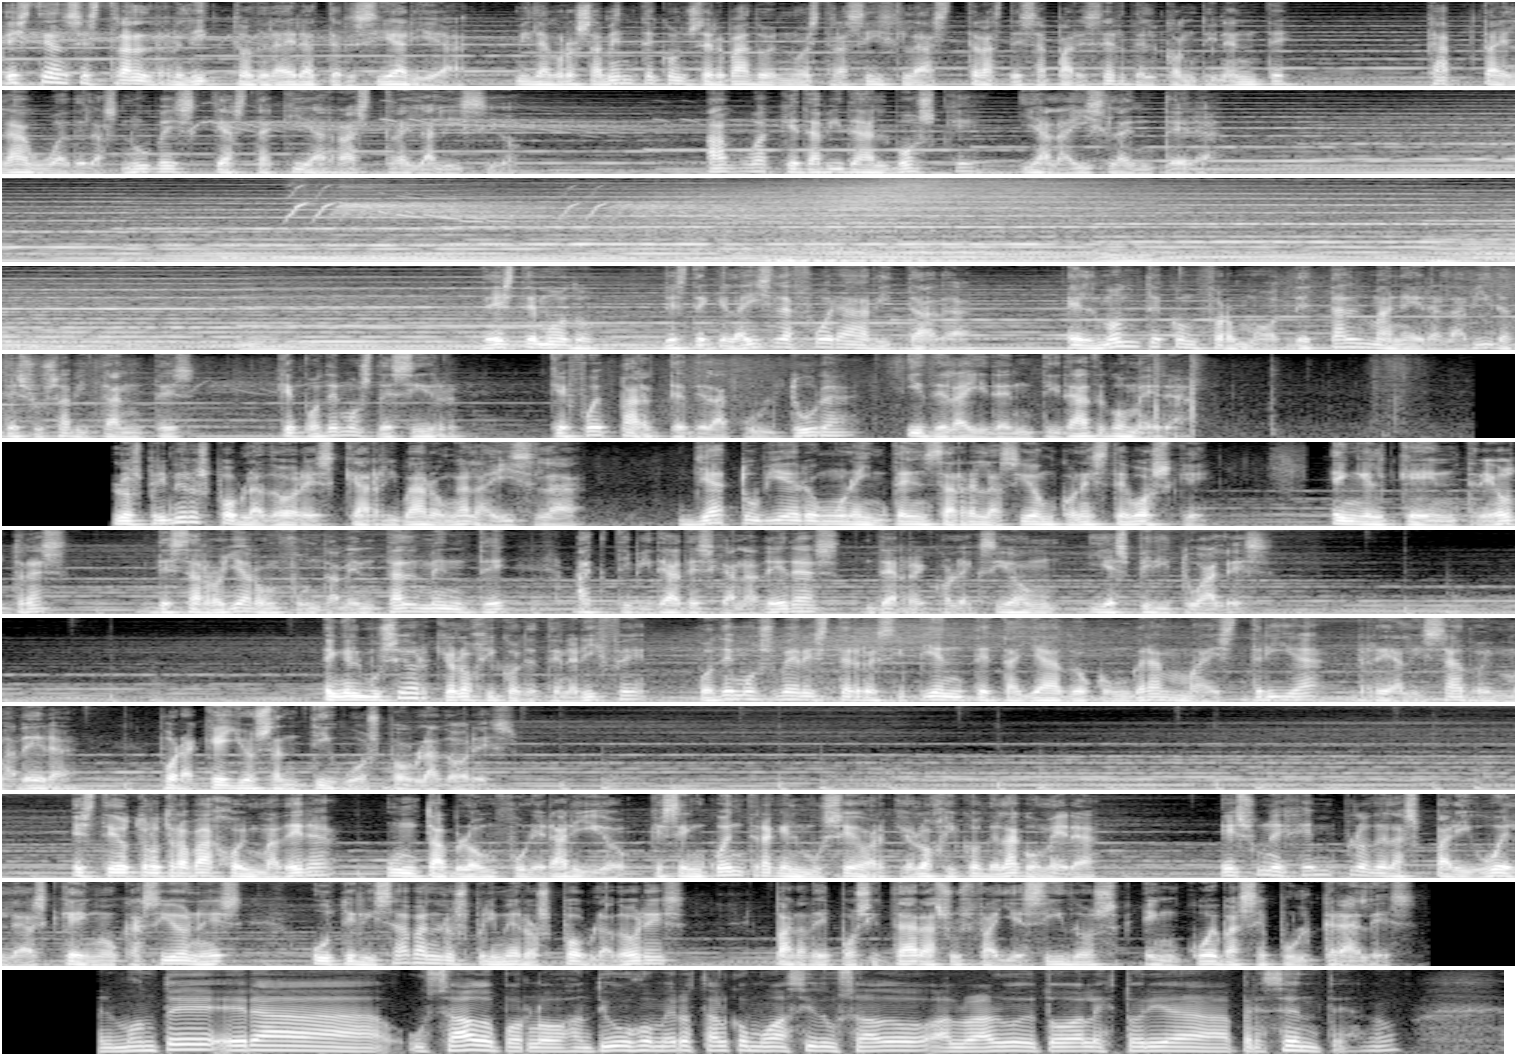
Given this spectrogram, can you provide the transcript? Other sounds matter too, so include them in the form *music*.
Este ancestral relicto de la era terciaria, milagrosamente conservado en nuestras islas tras desaparecer del continente, capta el agua de las nubes que hasta aquí arrastra el alisio. Agua que da vida al bosque y a la isla entera. De este modo, desde que la isla fuera habitada, el monte conformó de tal manera la vida de sus habitantes que podemos decir que fue parte de la cultura y de la identidad gomera. Los primeros pobladores que arribaron a la isla ya tuvieron una intensa relación con este bosque, en el que, entre otras, desarrollaron fundamentalmente actividades ganaderas, de recolección y espirituales. En el Museo Arqueológico de Tenerife podemos ver este recipiente tallado con gran maestría realizado en madera por aquellos antiguos pobladores. Este otro trabajo en madera, un tablón funerario que se encuentra en el Museo Arqueológico de La Gomera, es un ejemplo de las parihuelas que en ocasiones utilizaban los primeros pobladores para depositar a sus fallecidos en cuevas sepulcrales. El monte era usado por los antiguos gomeros tal como ha sido usado a lo largo de toda la historia presente.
